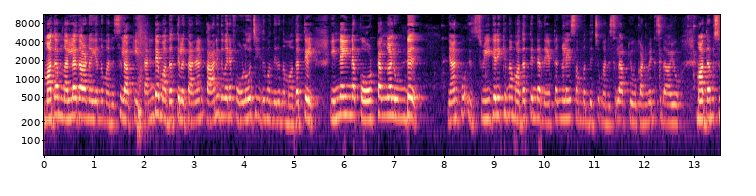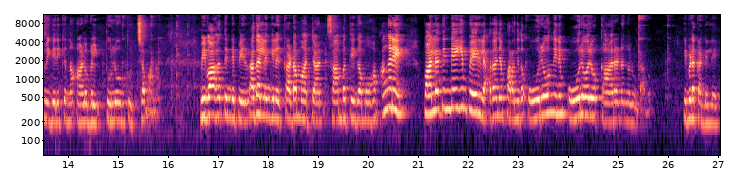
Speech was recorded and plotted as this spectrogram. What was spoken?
മതം നല്ലതാണ് എന്ന് മനസ്സിലാക്കി തന്റെ മതത്തിൽ താൻ താൻ ഇതുവരെ ഫോളോ ചെയ്തു വന്നിരുന്ന മതത്തിൽ ഇന്ന ഇന്ന കോട്ടങ്ങളുണ്ട് ഞാൻ സ്വീകരിക്കുന്ന മതത്തിന്റെ നേട്ടങ്ങളെ സംബന്ധിച്ച് മനസ്സിലാക്കിയോ കൺവിൻസ്ഡ് ആയോ? മതം സ്വീകരിക്കുന്ന ആളുകൾ തുലവും തുച്ഛമാണ്. വിവാഹത്തിന്റെ പേരിൽ അതല്ലെങ്കിൽ കടം മാറ്റാൻ സാമ്പത്തിക മോഹം അങ്ങനെ പലതിന്റെയും പേരിൽ അതാ ഞാൻ പറഞ്ഞത് ഓരോന്നിനും ഓരോരോ കാരണങ്ങൾ ഉണ്ടാകും. ഇവിടെ കണ്ടില്ലേ?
